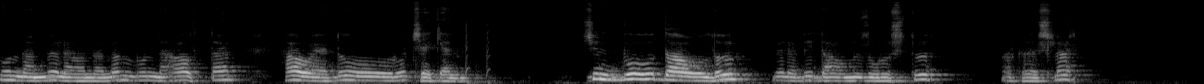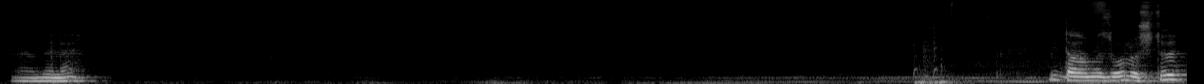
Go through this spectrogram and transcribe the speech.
bundan böyle alalım. Bunu alttan havaya doğru çekelim. Şimdi bu dağ oldu. Böyle bir dağımız oluştu. Arkadaşlar. Ee, Böyle. Bir dağımız oluştu.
